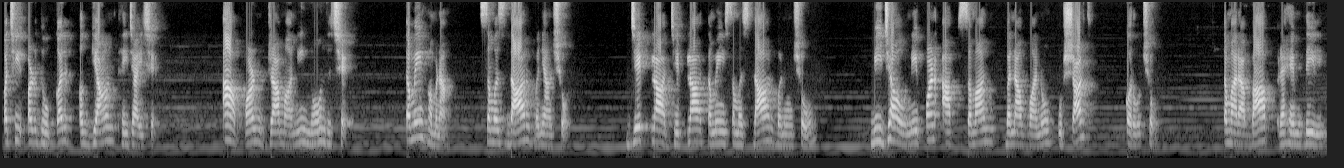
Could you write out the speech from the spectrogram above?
પછી અડધો કલ્પ અજ્ઞાન થઈ જાય છે. આ પણ ડ્રામાની નોંધ છે. તમે હમણાં સમજદાર બન્યા છો. જેટલા જેટલા તમે સમજદાર બનો છો, બીજાઓને પણ આપ સમાન બનાવવાનો પુરુષાર્થ કરો છો. તમારા બાપ રહેમદિલ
